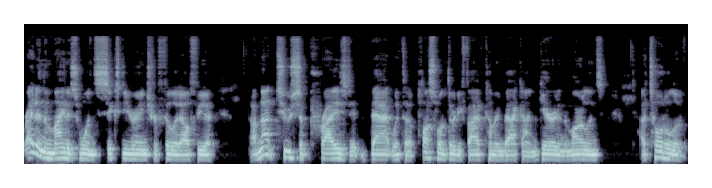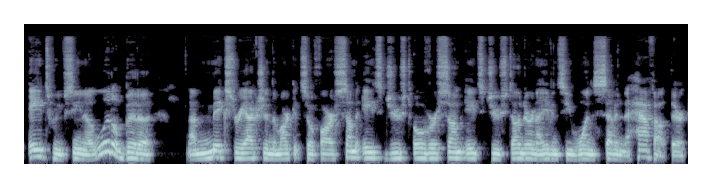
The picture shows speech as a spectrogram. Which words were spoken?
right in the minus 160 range for Philadelphia. I'm not too surprised at that with a plus 135 coming back on Garrett and the Marlins a total of eight. We've seen a little bit of a mixed reaction in the market so far. Some eights juiced over, some eights juiced under, and I even see one seven and a half out there,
